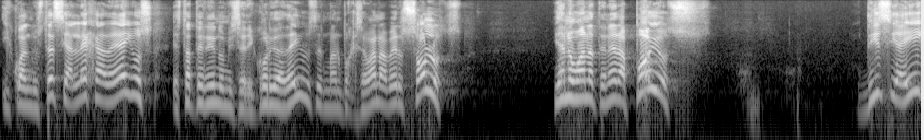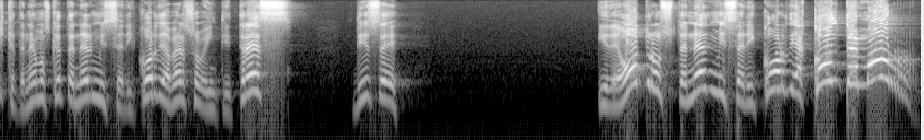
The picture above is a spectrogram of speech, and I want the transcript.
Y cuando usted se aleja de ellos, está teniendo misericordia de ellos, hermano, porque se van a ver solos. Ya no van a tener apoyos. Dice ahí que tenemos que tener misericordia, verso 23. Dice, y de otros tened misericordia con temor,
